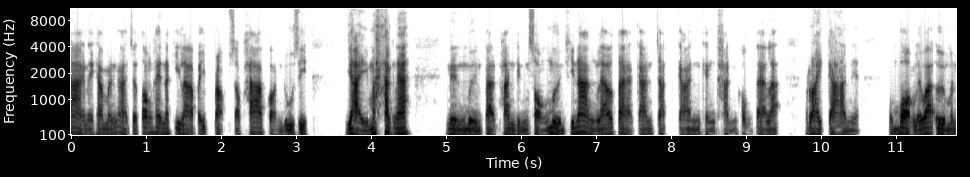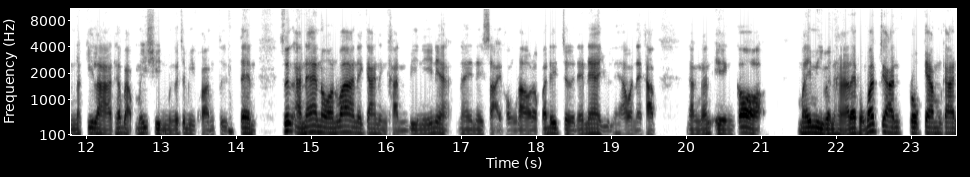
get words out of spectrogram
มากนะครับ มันอาจจะต้องให้นักกีฬาไปปรับสภาพก่อนดูสิ ใหญ่มากนะ 18,000 ถึง 20,000 ที่นั่ง แล้วแต่การจัดการแข่งขันของแต่ละรายการเนี่ย ผมบอกเลยว่าเออมันนักกีฬาถ้าแบบไม่ชินมันก็จะมีความตื่นเต้น ซึ่งอะแน่นอนว่าในการแข่งขันปีนี้เนี่ยในในสายของเราเราก็ได้เจอแน่ ๆอยู่แล้วนะครับ ดังนั้นเองก็ไม่มีปัญหาอะไรผมว่าการโปรแกรมการ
